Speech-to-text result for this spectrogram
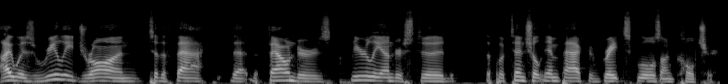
I was really drawn to the fact that the founders clearly understood the potential impact of great schools on culture.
